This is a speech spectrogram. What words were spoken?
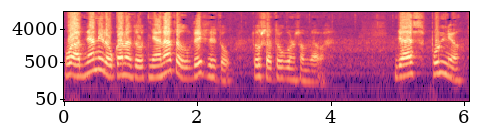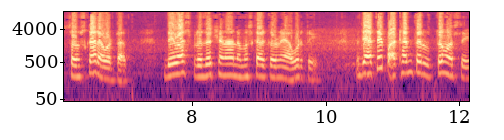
व अज्ञानी लोकांना जो ज्ञानाचा उपदेश देतो तो सत्वगुण समजावा. ज्यास पुण्य संस्कार आवडतात. देवास प्रदक्षिणा नमस्कार करणे आवडते. ज्याचे पाठांतर उत्तम असते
